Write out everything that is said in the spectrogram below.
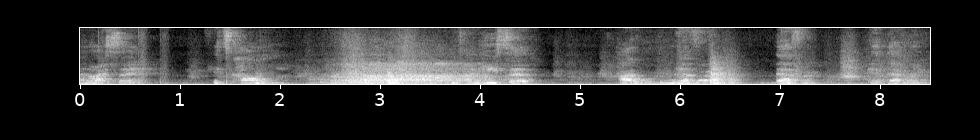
And I said, it's Kamala. And he said, I will never, ever get that right.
